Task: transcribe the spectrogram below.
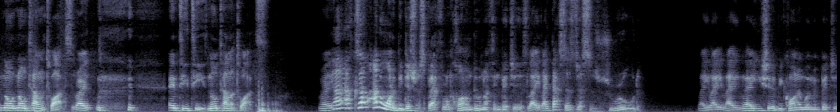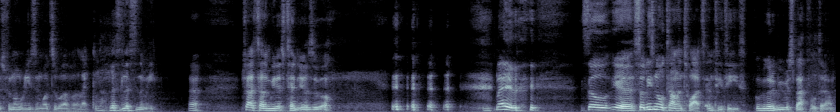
no no talent twats, right? NTTs, no talent twats. right? I, I, I, don't want to be disrespectful and call them do nothing bitches. Like like that's just just rude. Like like like like you shouldn't be calling women bitches for no reason whatsoever. Like listen listen to me. Try telling me this ten years ago. Maybe. so yeah, so these no talent twats, NTTs. We're gonna be respectful to them.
